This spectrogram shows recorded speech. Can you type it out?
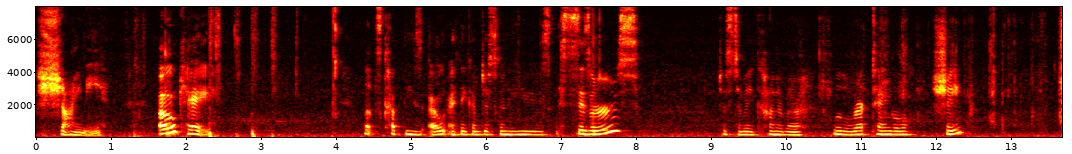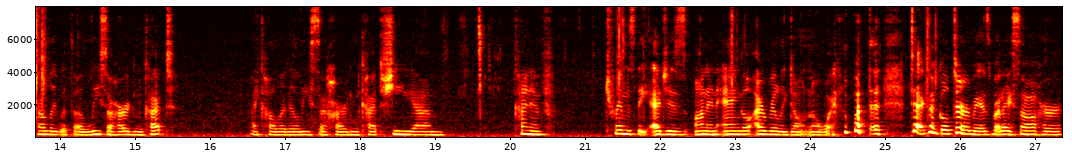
shiny. Okay. Let's cut these out. I think I'm just going to use scissors just to make kind of a little rectangle shape, probably with a Lisa Harden cut. I call it a Lisa Harden cut. She um, kind of trims the edges on an angle. I really don't know what, what the technical term is, but I saw her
